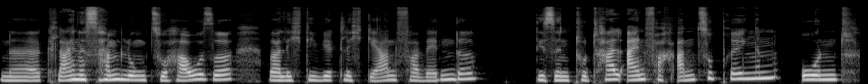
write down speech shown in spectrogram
eine kleine Sammlung zu Hause, weil ich die wirklich gern verwende. Die sind total einfach anzubringen und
